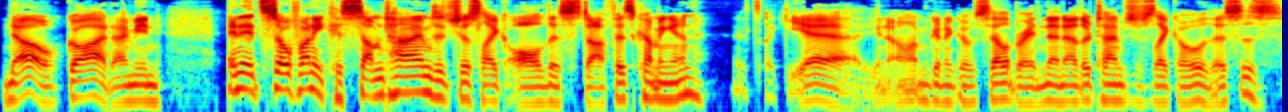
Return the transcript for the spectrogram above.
No, God. I mean, and it's so funny because sometimes it's just like all this stuff is coming in. It's like, yeah, you know, I'm gonna go celebrate, and then other times just like, oh, this is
